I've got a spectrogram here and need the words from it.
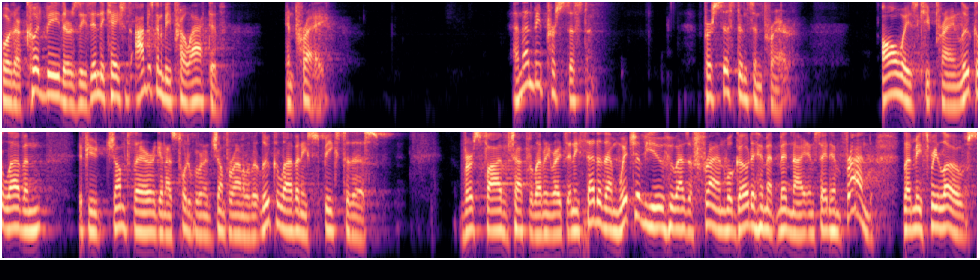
or there could be, there's these indications. I'm just going to be proactive and pray. And then be persistent. Persistence in prayer. Always keep praying. Luke 11, if you jump there, again, I was told you we are going to jump around a little bit. Luke 11, he speaks to this. Verse 5 of chapter 11, he writes, And he said to them, Which of you who has a friend will go to him at midnight and say to him, Friend, lend me three loaves,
